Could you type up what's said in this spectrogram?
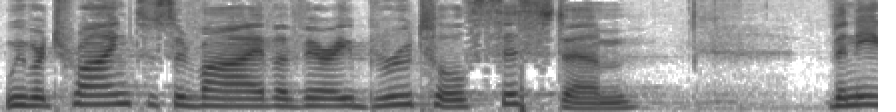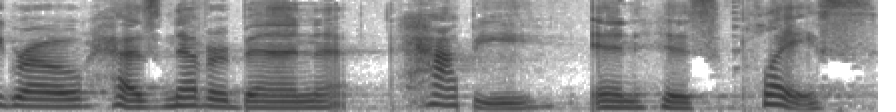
We were trying to survive a very brutal system the Negro has never been happy in his place.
